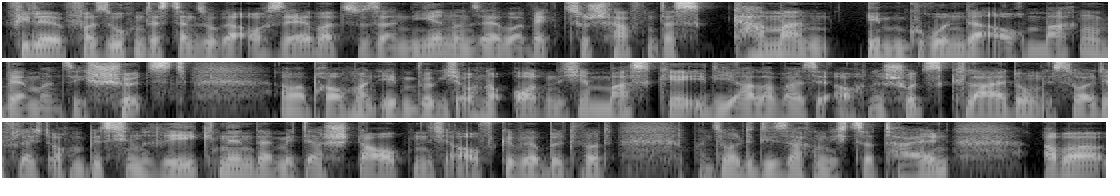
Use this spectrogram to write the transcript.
Viele versuchen das dann sogar auch selber zu sanieren und selber wegzuschaffen. Das kann man im Grunde auch machen, wenn man sich schützt. Aber braucht man eben wirklich auch eine ordentliche Maske, idealerweise auch eine Schutzkleidung. Es sollte vielleicht auch ein bisschen regnen trocknen, damit der Staub nicht aufgewirbelt wird. Man sollte die Sachen nicht zerteilen. Aber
